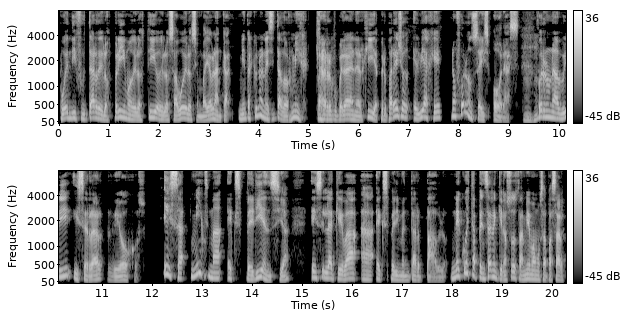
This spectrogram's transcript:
pueden disfrutar de los primos, de los tíos, de los abuelos en Bahía Blanca, mientras que uno necesita dormir para recuperar energía. Pero para ellos el viaje no fueron seis horas, fueron un abrir y cerrar de ojos. Esa misma experiencia es la que va a experimentar Pablo. Me cuesta pensar en que nosotros también vamos a pasar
